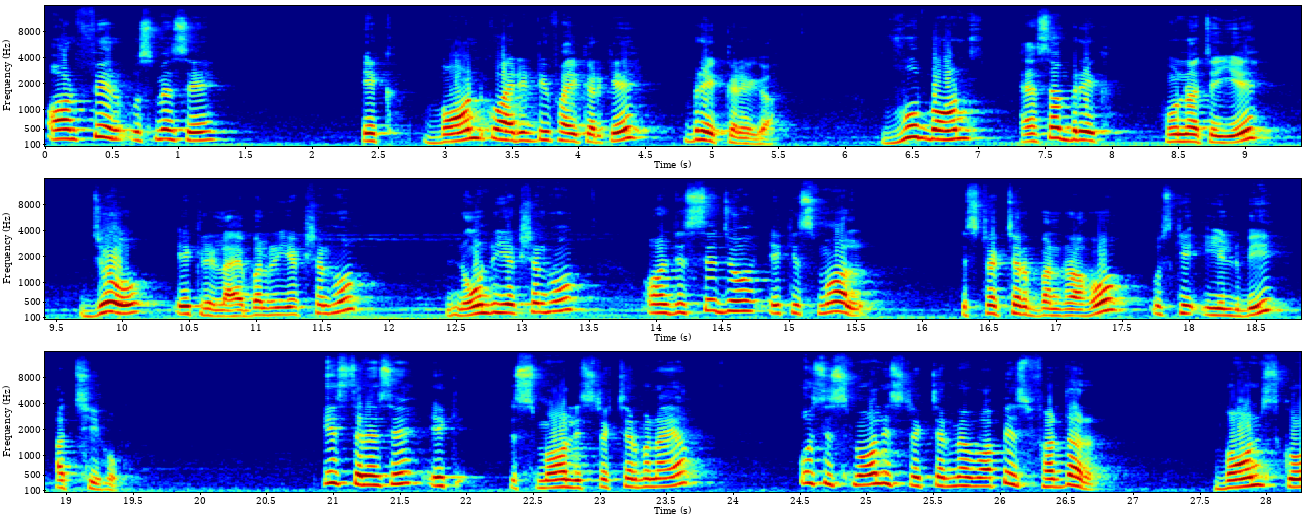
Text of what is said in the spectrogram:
और फिर उसमें से एक बॉन्ड को आइडेंटिफाई करके ब्रेक करेगा। वो बॉन्ड्स ऐसा ब्रेक होना चाहिए जो एक रिलायबल रिएक्शन हो नॉन रिएक्शन हो, और जिससे जो एक स्मॉल स्ट्रक्चर बन रहा हो, उसकी ईल्ड भी अच्छी हो। इस तरह से एक स्मॉल स्ट्रक्चर बनाया। उस स्मॉल स्ट्रक्चर में वापस फर्दर बॉन्ड्स को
